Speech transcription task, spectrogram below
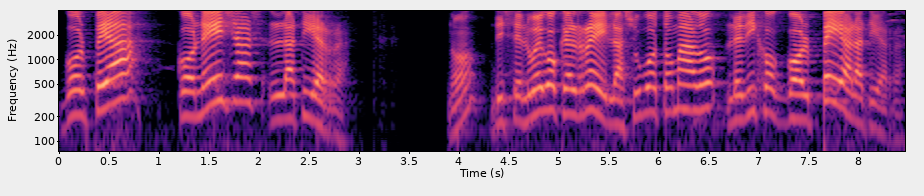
golpea con ellas la tierra. ¿No? Dice, luego que el rey las hubo tomado, le dijo, golpea la tierra.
